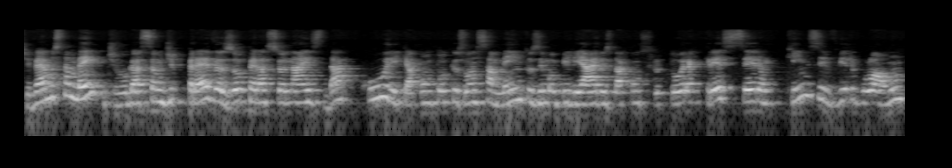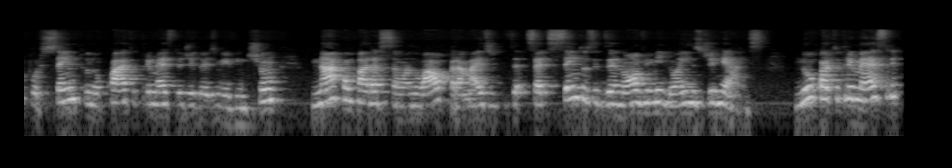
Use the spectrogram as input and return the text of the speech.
Tivemos também divulgação de prévias operacionais da Cury, que apontou que os lançamentos imobiliários da construtora cresceram 15,1% no quarto trimestre de 2021, na comparação anual, para mais de 719 milhões de reais. No quarto trimestre,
